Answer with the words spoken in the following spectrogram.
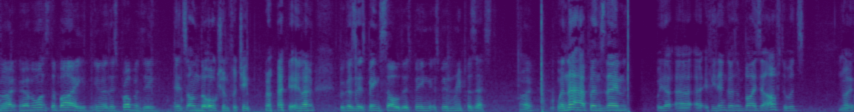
right? Whoever wants to buy, you know, this property, it's on the auction for cheap, right? You know, because it's being sold, it's being it's been repossessed, right? When that happens, then we uh, uh, if he then goes and buys it afterwards, right?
